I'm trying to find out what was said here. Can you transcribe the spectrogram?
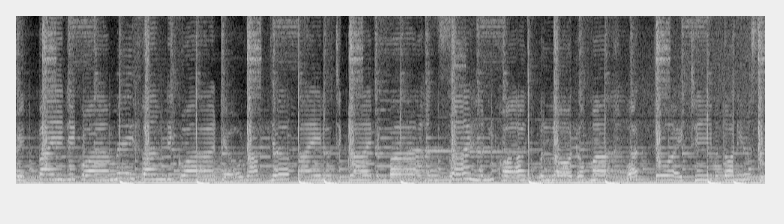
ปิดไปดีกว่าไม่ฟังดีกว่า เดี๋ยวรับเยอะไปเราจะกลายเป็นบ้าหันซ้ายหันขวาก็บอลโลดออกมา วัดตัวอีกทีเพราะตอนนี้รู้สึก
